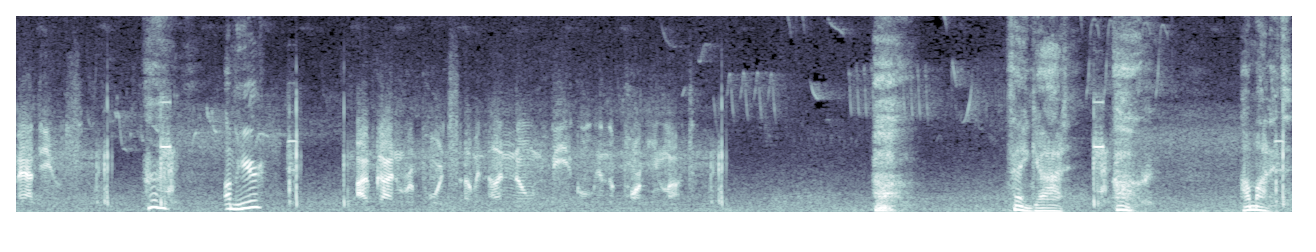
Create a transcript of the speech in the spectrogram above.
Matthews, I'm here. I've gotten reports of an unknown vehicle in the parking lot. Thank God. Oh, I'm on it.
